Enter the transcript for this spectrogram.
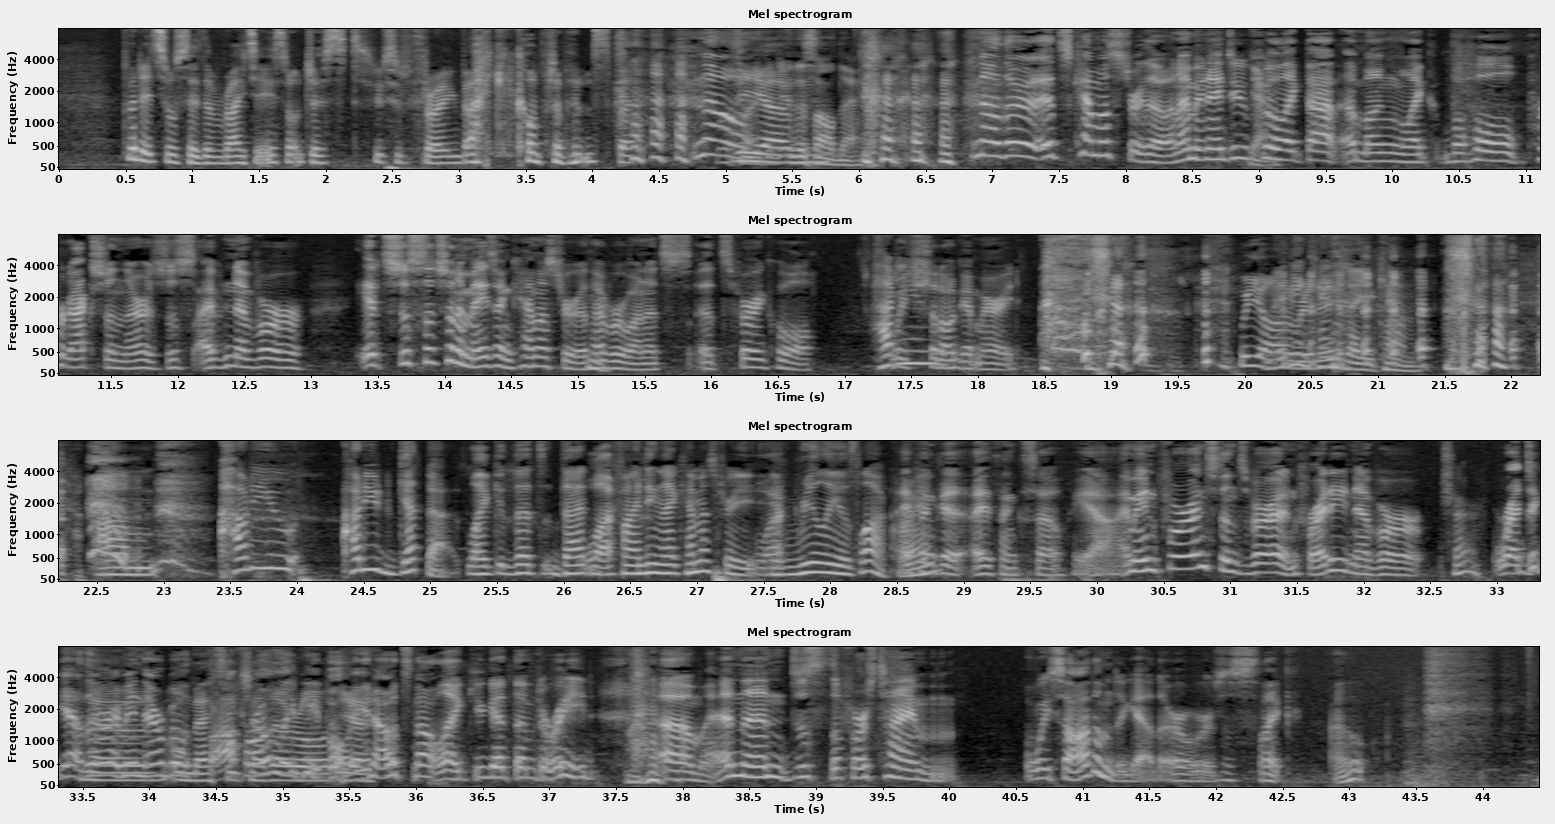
But it's also the writing. It's not just sort of throwing back compliments, but no, I The, um, do this all day. no, there it's chemistry though, and I mean I do Yeah. feel like that among like the whole production. There's just I've never. It's just such an amazing chemistry with everyone. It's it's very cool. How do we you? should all get married. we are maybe in. Canada you can. um, how do you? How do you get that? Like that's that Luck. finding that chemistry. Luck. It really is luck, right? I think it, I think so. Yeah. I mean, for instance, Vera and Freddie never sure. read together. I mean, they're both met each offer only other or- people. yeah. You know, it's not like you get them to read. um, and then just the first time we saw them together, we are just like, oh,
